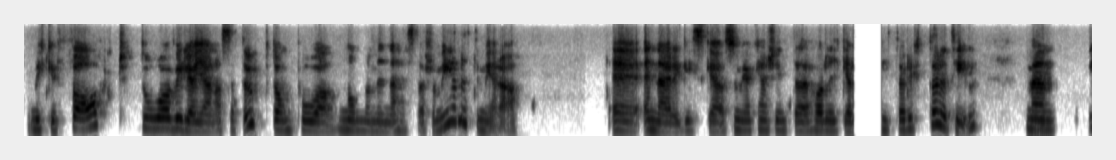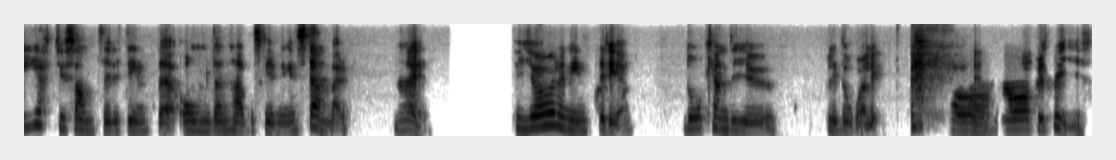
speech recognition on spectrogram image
mycket fart, då vill jag gärna sätta upp dem på någon av mina hästar som är lite mera eh, energiska, som jag kanske inte har lika lätt att hitta ryttare till. Men Mm. Vet ju samtidigt inte om den här beskrivningen stämmer. Nej. För gör den inte det, då kan det ju bli dåligt. Ja, ja precis.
